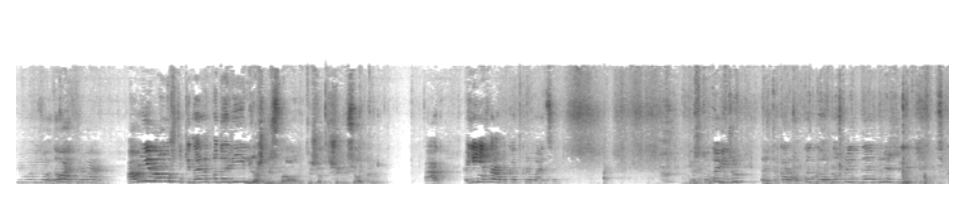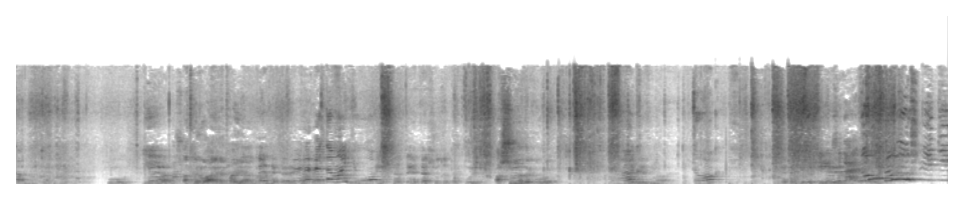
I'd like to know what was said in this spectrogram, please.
Всё, Давай, открываем. А мне наушники, наверное, подарили. Я ж не знаю, ты еще не все открыл. Так, а я не знаю, как открывается. Я что-то вижу. Эта коробка давно принадлежит кому-то. О, да. Открывай, это твоя. Это, это, Это, это, это мое. это, это что-то такое. А что это такое? Я Так, не знаю. так. Это Илюша, наверное. Ну, наушники!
